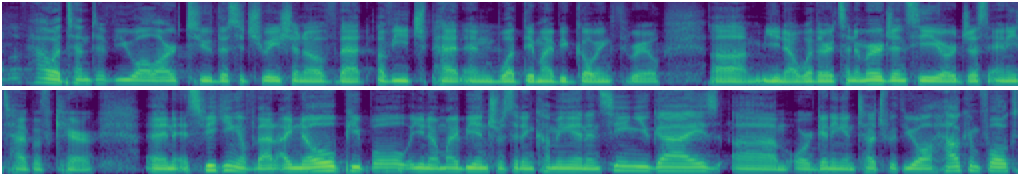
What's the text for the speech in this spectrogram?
I love how attentive you all are to the situation of that of each pet and what they might be going through. Um, you know, whether it's an emergency or just any type of care. And speaking of that, I know people you know might be interested in coming in and seeing you guys um, or getting in touch with you all. How can folks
